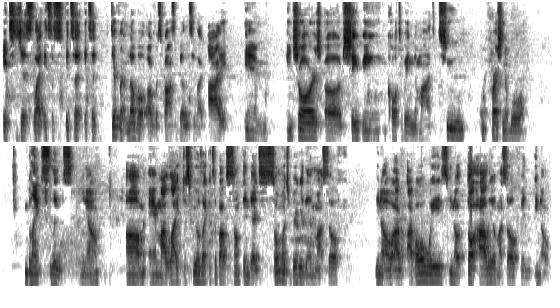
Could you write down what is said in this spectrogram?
it's just like it's a it's a it's a different level of responsibility. Like I am in charge of shaping and cultivating the minds of two impressionable blank slates. You know, um, and my life just feels like it's about something that's so much bigger than myself. You know, I've, I've always, you know, thought highly of myself and, you know,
